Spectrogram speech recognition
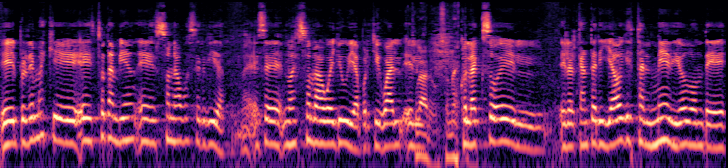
El problema es que esto también eh, son aguas servidas, no es solo agua lluvia, porque igual el, colapsó el, el, alcantarillado que está al medio, donde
